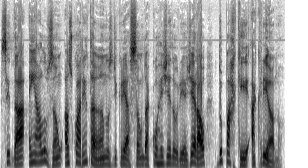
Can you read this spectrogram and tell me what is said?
se dá em alusão aos 40 anos de criação da Corregedoria Geral do Parquê Acreano.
